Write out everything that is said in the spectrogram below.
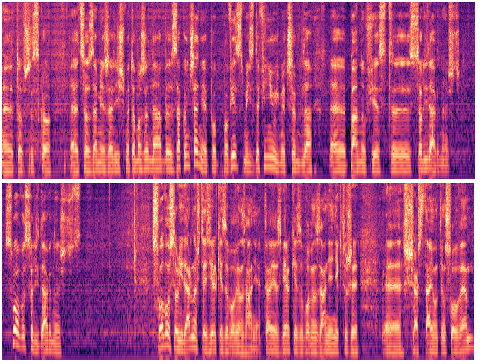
e, to wszystko, e, co zamierzaliśmy, to może na zakończenie po, powiedzmy i zdefiniujmy, czym dla panów jest Solidarność. Słowo Solidarność Słowo Solidarność to jest wielkie zobowiązanie. To jest wielkie zobowiązanie. Niektórzy e, szastają tym słowem.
